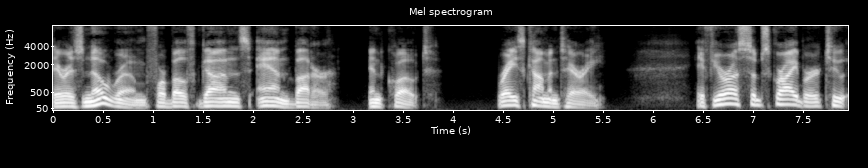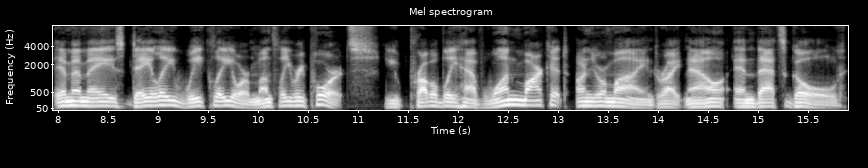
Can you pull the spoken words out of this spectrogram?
there is no room for both guns and butter. End quote. Ray's commentary. If you're a subscriber to MMA's daily, weekly, or monthly reports, you probably have one market on your mind right now, and that's gold.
